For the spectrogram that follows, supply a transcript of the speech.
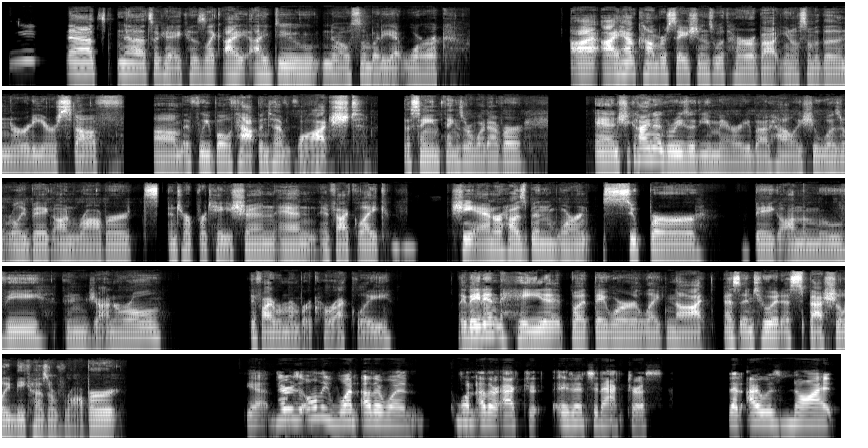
"Eh." Nah, it's nah, it's okay because like I I do know somebody at work. I I have conversations with her about you know some of the nerdier stuff. Um, if we both happen to have watched the same things or whatever, and she kind of agrees with you, Mary, about how like she wasn't really big on Robert's interpretation, and in fact, like Mhm. she and her husband weren't super big on the movie in general, if I remember correctly. Like they didn't hate it, but they were like not as into it, especially because of Robert. yeah. There's only one other one, one other actor, and it's an actress that I was not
